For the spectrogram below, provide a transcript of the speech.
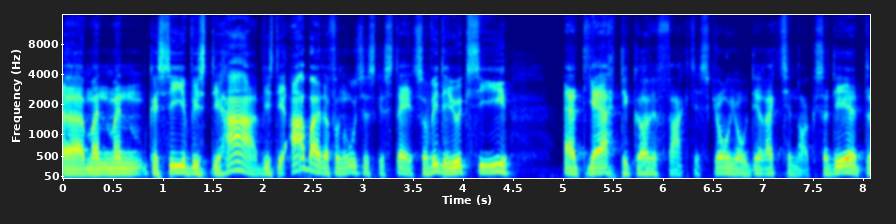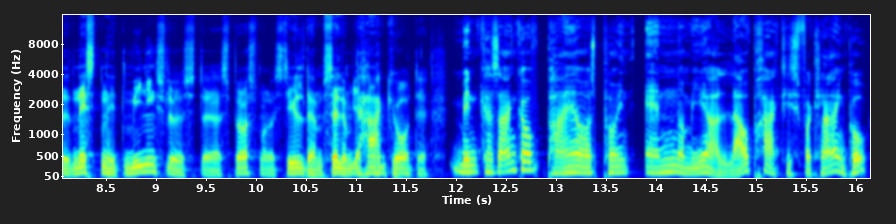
Uh, man, man kan sige, at hvis de, har, hvis de arbejder for den russiske stat, så vil det jo ikke sige, at ja, det gør vi faktisk. Jo, jo, det er rigtigt nok. Så det er et, øh, næsten et meningsløst uh, spørgsmål at stille dem, selvom jeg har gjort det. Men Kazankov peger også på en anden og mere lavpraktisk forklaring på,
